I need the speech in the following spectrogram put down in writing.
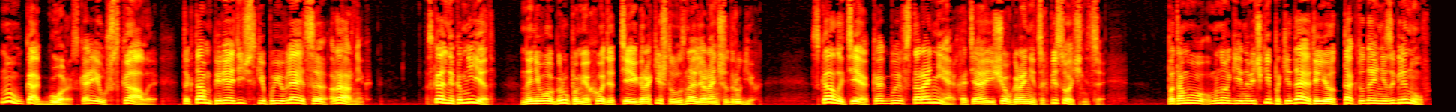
Ну, как горы, скорее уж скалы. Так там периодически появляется рарник, скальный камнеед. На него группами ходят те игроки, что узнали раньше других. Скалы те как бы в стороне, хотя еще в границах песочницы. Потому многие новички покидают ее, так туда и не заглянув.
